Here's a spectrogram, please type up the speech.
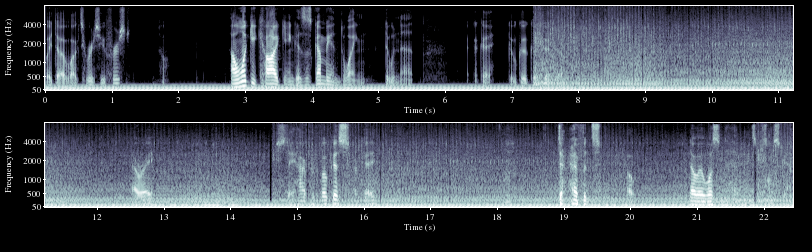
Wait, do I walk towards you first? No. I don't want to get caught again because it's gonna be annoying doing that. Okay, go, go, go, go, go. Alright. Stay hyper focused. Okay. the heavens! Oh. No, it wasn't the heavens, it was a scam.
